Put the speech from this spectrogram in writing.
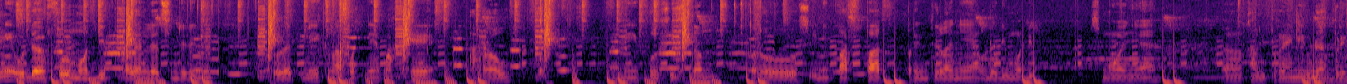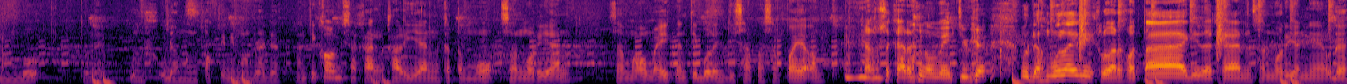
Ini udah full modif kalian lihat sendiri nih. Tuh lihat nih knalpotnya pakai Arrow. Ini full system. Terus ini part-part perintilannya udah dimodif semuanya. Eh, kalipernya ini udah Brembo. Tuh lihat, Beuh, udah mentok ini mah brother. Nanti kalau misalkan kalian ketemu San Morian sama Om Eik nanti boleh disapa-sapa ya Om. Karena sekarang Om Eik juga udah mulai nih keluar kota gitu kan. San Moriannya udah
